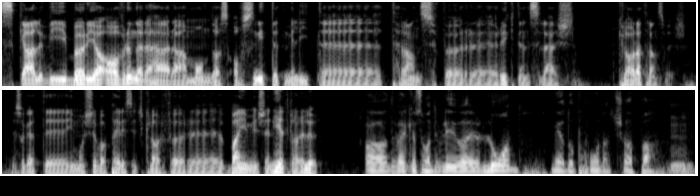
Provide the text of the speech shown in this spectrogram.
Skall vi börja avrunda det här äh, måndagsavsnittet med lite äh, transferrykten slash klara transfers? Jag såg att eh, i morse var Perisic klar för eh, Bayern München, helt klar, eller hur? Ja, det verkar som att det blir lån med option att köpa. Mm.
